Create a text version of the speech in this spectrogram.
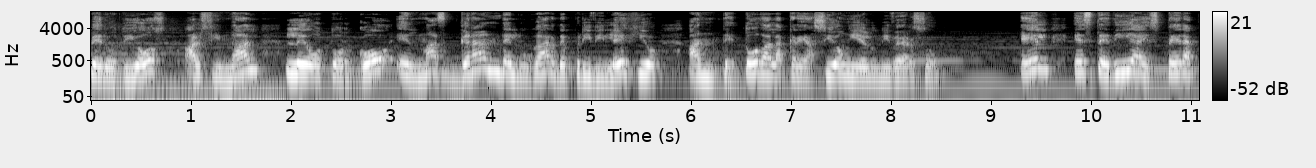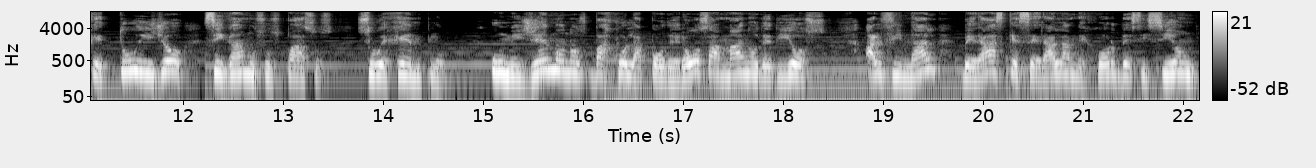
Pero Dios al final le otorgó el más grande lugar de privilegio ante toda la creación y el universo. Él este día espera que tú y yo sigamos sus pasos, su ejemplo. Humillémonos bajo la poderosa mano de Dios. Al final verás que será la mejor decisión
